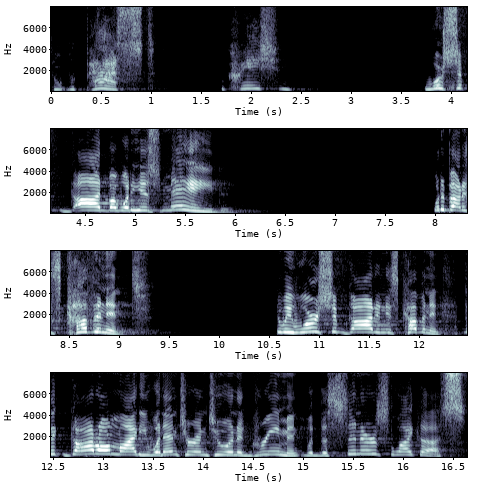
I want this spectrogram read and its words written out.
Don't look past the creation. Worship God by what He has made. What about His covenant? Do we worship God in His covenant? That God Almighty would enter into an agreement with the sinners like us.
